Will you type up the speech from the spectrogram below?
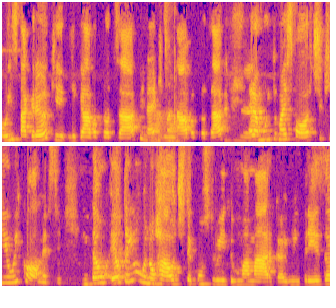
O Instagram, que ligava para o WhatsApp, né, que mandava para o WhatsApp, uhum. era muito mais forte que o e-commerce. Então, eu tenho o know-how de ter construído uma marca, uma empresa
